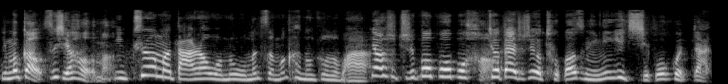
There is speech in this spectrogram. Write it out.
你们稿子写好了吗？你这么打扰我们，我们怎么可能做得完？要是直播播不好，就带着这个土包子宁宁一起给我滚蛋。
